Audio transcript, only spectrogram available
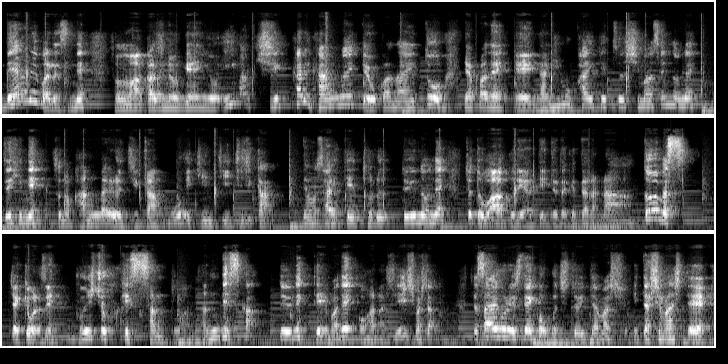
であればですね、その赤字の原因を今しっかり考えておかないと、やっぱね、えー、何も解決しませんので、ぜひね、その考える時間を1日1時間でも最低取るというのをね、ちょっとワークでやっていただけたらなと思います。じゃあ今日はですね、粉飾決算とは何ですかというね、テーマでお話ししました。じゃ最後にですね、告知といたしまして、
